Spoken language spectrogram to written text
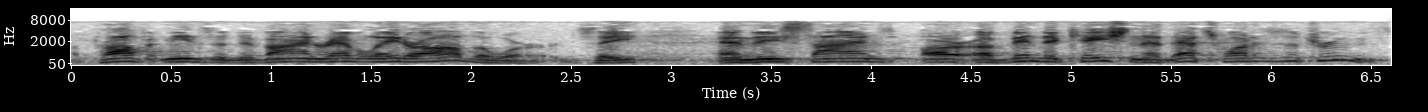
A prophet means a divine revelator of the Word, see? And these signs are a vindication that that's what is the truth.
